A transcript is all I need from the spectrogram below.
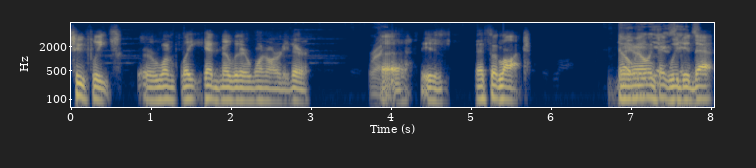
two fleets or one fleet heading over there, one already there. Right. Uh, is that's a lot. No, I, mean, I don't think we did that.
